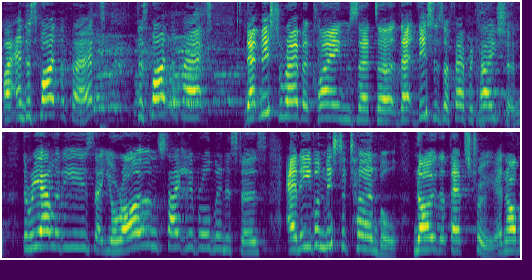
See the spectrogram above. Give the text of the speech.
Uh, and despite the fact, despite the fact that Mr Abbott claims that, uh, that this is a fabrication, the reality is that your own state Liberal ministers and even Mr Turnbull know that that's true. And I'll,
